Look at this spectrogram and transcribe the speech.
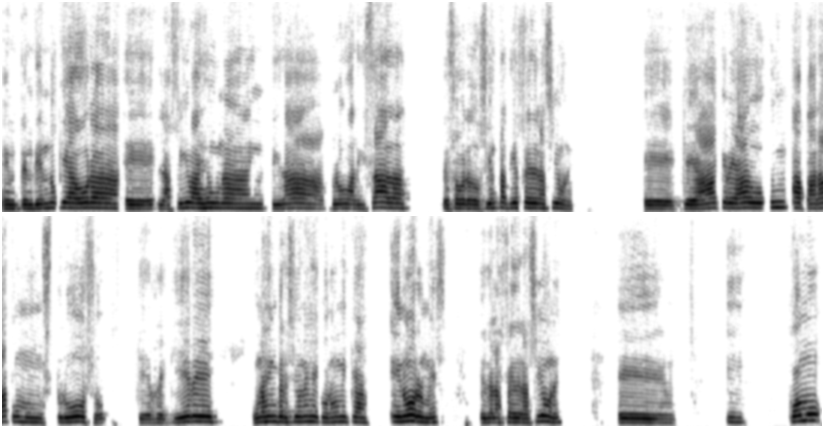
entendiendo que ahora eh, la FIBA es una entidad globalizada de sobre 210 federaciones, eh, que ha creado un aparato monstruoso que requiere unas inversiones económicas enormes eh, de las federaciones, y cómo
